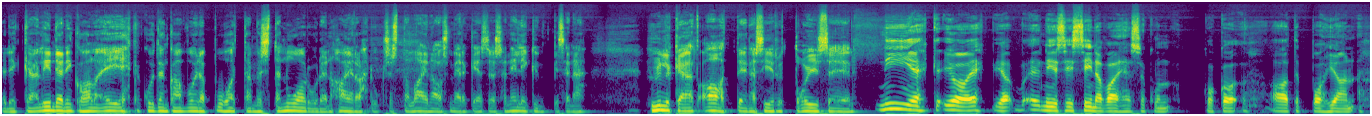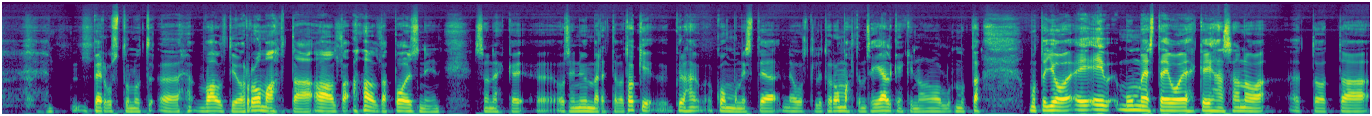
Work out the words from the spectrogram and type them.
Eli Lindeenin kohdalla ei ehkä kuitenkaan voida puhua tämmöisestä nuoruuden hairahduksesta lainausmerkeissä, jossa nelikymppisenä hylkäät aatteen ja siirryt toiseen. Niin, ehkä, joo, ehkä, ja, niin siis siinä vaiheessa, kun koko aatepohjaan perustunut ö, valtio romahtaa alta, alta pois, niin se on ehkä ö, osin ymmärrettävä. Toki kyllähän kommunisteja ja Neuvostoliiton romahtamisen jälkeenkin on ollut, mutta, mutta joo, ei, ei, mun mielestä ei voi ehkä ihan sanoa, tota,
